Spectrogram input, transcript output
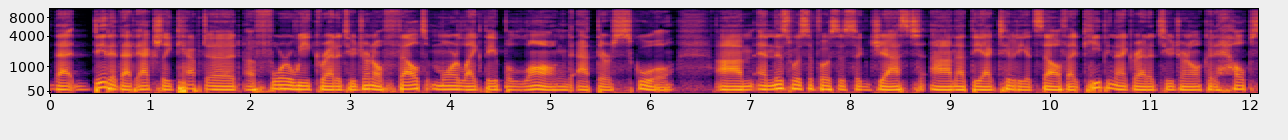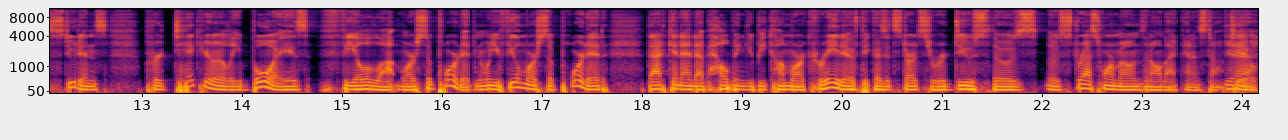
that did it, that actually kept a, a four week gratitude journal, felt more like they belonged at their school. Um, and this was supposed to suggest um, that the activity itself, that keeping that gratitude journal could help students, particularly boys, feel a lot more supported. And when you feel more supported, that can end up helping you become more creative because it starts to reduce those those stress hormones and all that kind of stuff Yeah. too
